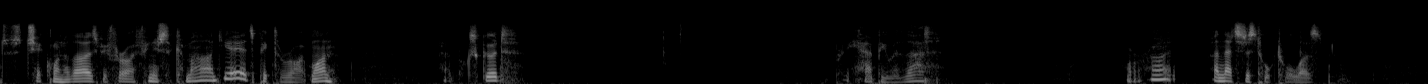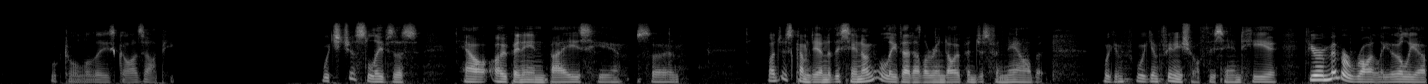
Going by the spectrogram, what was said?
Just check one of those before I finish the command. Yeah, it's picked the right one. That looks good. Pretty happy with that. Alright, and that's just hooked all those hooked all of these guys up. Which just leaves us our open end bays here. So I'll just come down to this end. I'm going to leave that other end open just for now, but we can we can finish off this end here. If you remember rightly earlier,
